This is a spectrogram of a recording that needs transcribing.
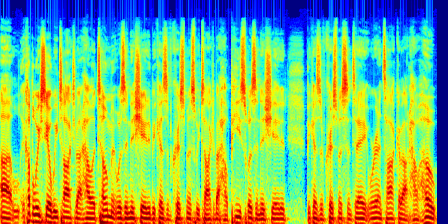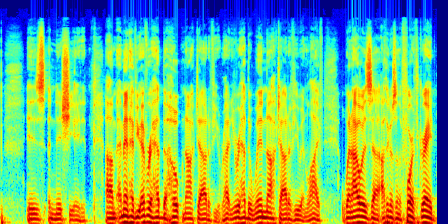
Uh, a couple weeks ago, we talked about how atonement was initiated because of Christmas. We talked about how peace was initiated because of Christmas, and today we're going to talk about how hope is initiated. Um, and man, have you ever had the hope knocked out of you? Right? You ever had the wind knocked out of you in life? When I was, uh, I think I was in the fourth grade,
